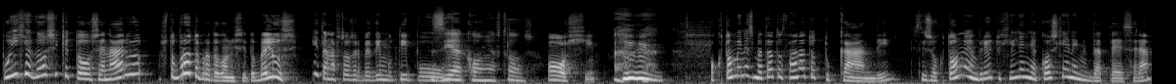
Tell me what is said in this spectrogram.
που είχε δώσει και το σενάριο στον πρώτο πρωταγωνιστή, τον Μπελούσι. Ήταν αυτός ρε παιδί μου τύπου... Ζει ακόμη αυτός. Όχι. Οκτώ μήνες μετά το θάνατο του Κάντι, στις 8 Νοεμβρίου του 1994,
